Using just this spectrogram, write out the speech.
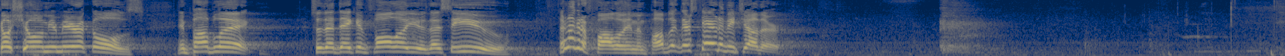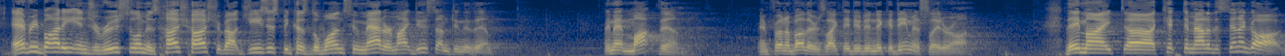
Go show them your miracles in public so that they can follow you, they see you. They're not going to follow him in public, they're scared of each other. Everybody in Jerusalem is hush hush about Jesus because the ones who matter might do something to them. They might mock them in front of others, like they do to Nicodemus later on. They might uh, kick them out of the synagogue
